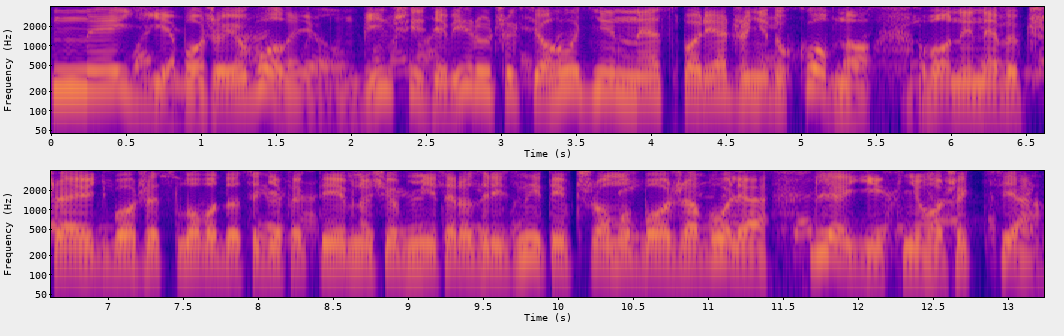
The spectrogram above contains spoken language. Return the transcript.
не є Божою волею. Більшість віруючих сьогодні не споряджені духовно. Вони не вивчають Боже Слово досить ефективно, щоб вміти розрізнити, в чому Божа воля для їхнього життя.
